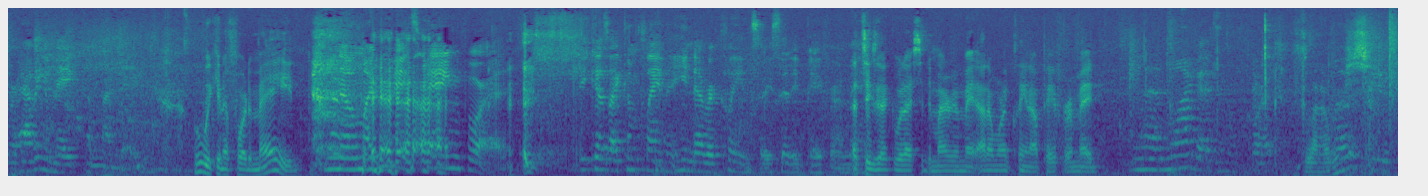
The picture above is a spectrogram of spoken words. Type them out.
we're having a maid come Monday. Ooh, we can afford a maid. No, my roommate's paying for it. Because I complained that he never cleans, so he said he'd pay for a maid. That's exactly what I said to my roommate. I don't want to clean, I'll pay for a maid. And then my bedroom, of course. Flowers. Shoes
